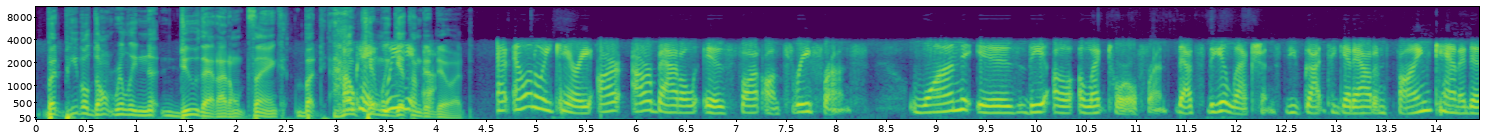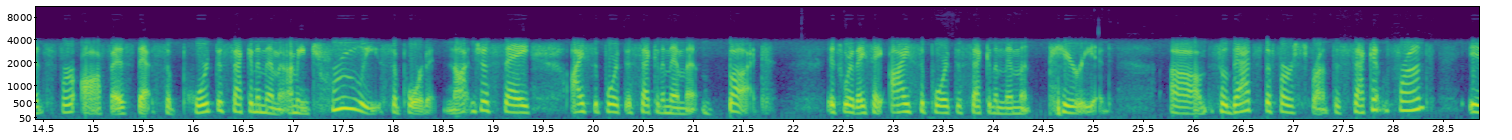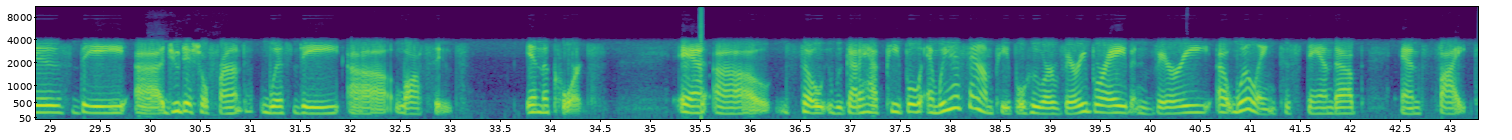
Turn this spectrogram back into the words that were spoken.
But people don't really do that. I don't think. But how Okay, can we, we, get them to uh, do it? At Illinois Carry, our our battle is fought on three fronts. One is the uh, electoral front. That's the elections. You've got to get out and find candidates for office that support the Second Amendment. I mean, truly support it, not just say, I support the Second Amendment, but it's where they say, I support the Second Amendment, period. Um, so that's the first front. The second front is the uh, judicial front with the uh, lawsuits in the courts. And uh, so we've got to have people, and we have found people who are very brave and very uh, willing to stand up and fight.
